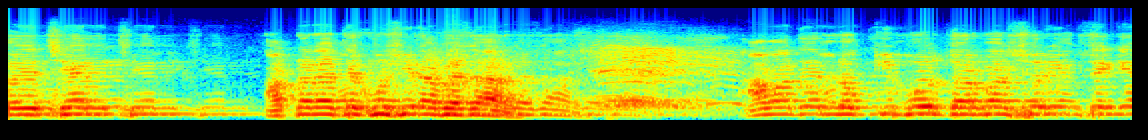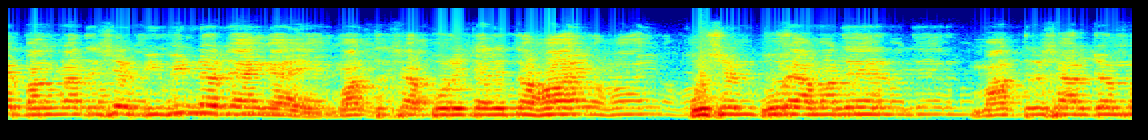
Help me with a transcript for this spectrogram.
হয়েছেন। আপনারা এতে খুশি না বেজার? আমাদের লক্ষ্মীপুর দরবার শরীফ থেকে বাংলাদেশের বিভিন্ন জায়গায় মাদ্রাসা পরিচালিত হয়। হোসেনপুরে আমাদের মাদ্রাসার জন্য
